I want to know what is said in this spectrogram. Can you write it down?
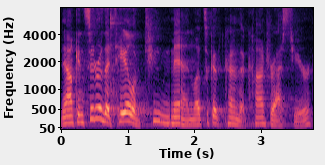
Now consider the tale of two men. Let's look at kind of the contrast here.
